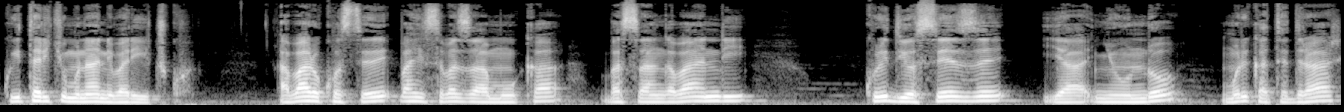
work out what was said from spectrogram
ku itariki umunani baricwa. Abarokotse bahise bazamuka basanga abandi kuri diyoseze ya nyundo muri katedrali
